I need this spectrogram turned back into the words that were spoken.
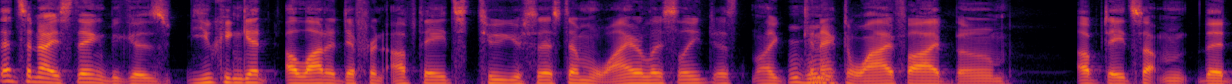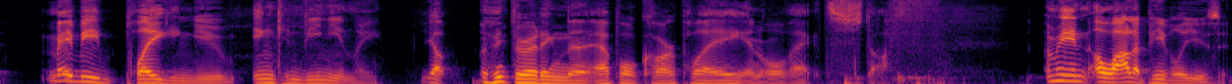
that's a nice thing because you can get a lot of different updates to your system wirelessly. Just like mm-hmm. connect to Wi-Fi, boom, update something that may be plaguing you inconveniently. Yep. I think they're adding the Apple CarPlay and all that stuff. I mean, a lot of people use it.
